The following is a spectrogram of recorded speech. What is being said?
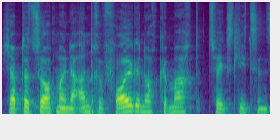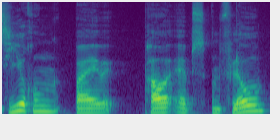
Ich habe dazu auch mal eine andere Folge noch gemacht, zwecks Lizenzierung bei Power Apps und Flow.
